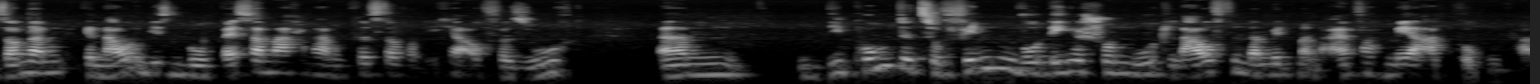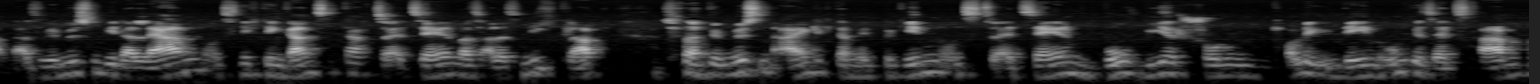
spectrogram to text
sondern genau in diesem Buch besser machen, haben Christoph und ich ja auch versucht, ähm, die Punkte zu finden, wo Dinge schon gut laufen, damit man einfach mehr abgucken kann. Also wir müssen wieder lernen, uns nicht den ganzen Tag zu erzählen, was alles nicht klappt, sondern wir müssen eigentlich damit beginnen, uns zu erzählen, wo wir schon tolle Ideen umgesetzt haben,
